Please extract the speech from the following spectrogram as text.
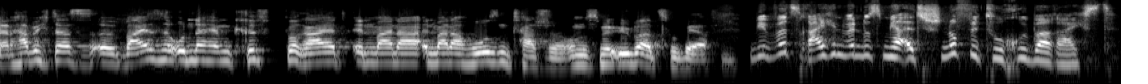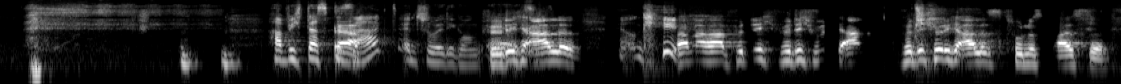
dann habe ich das äh, weiße Unterhemd griffbereit in meiner, in meiner Hosentasche, um es mir überzuwerfen. Mir würde es reichen, wenn du es mir als Schnuffeltuch rüberreichst. habe ich das gesagt? Ja. Entschuldigung. Für äh, dich alles. Okay. Barbara, für dich, für dich würde ich, für dich würde ich alles tun, das weißt du.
